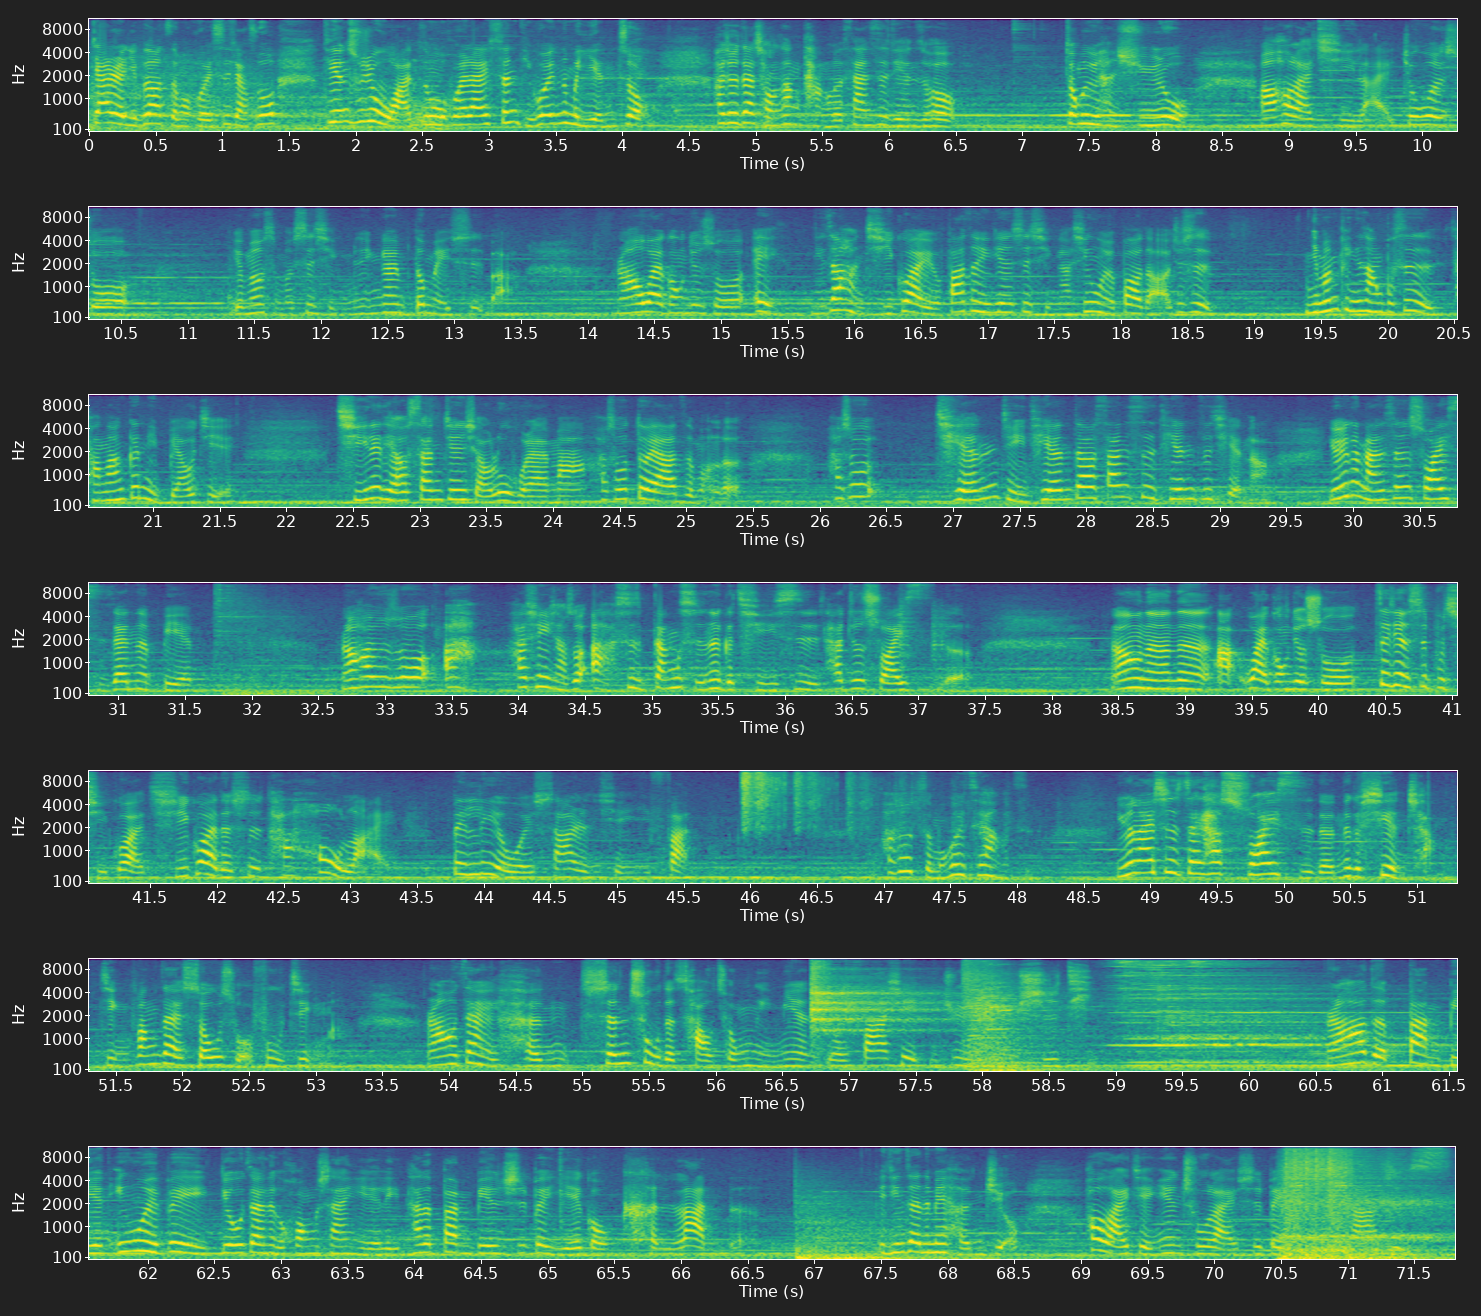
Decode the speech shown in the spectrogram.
家人也不知道怎么回事，想说今天出去玩，怎么回来身体会那么严重？他就在床上躺了三四天之后。终于很虚弱，然后后来起来就问说有没有什么事情？应该都没事吧？然后外公就说：“哎，你知道很奇怪，有发生一件事情啊，新闻有报道，就是你们平常不是常常跟你表姐骑那条山间小路回来吗？”他说：“对啊，怎么了？”他说：“前几天到三四天之前啊，有一个男生摔死在那边。”然后他就说：“啊。”他心里想说啊，是当时那个骑士，他就摔死了。然后呢，那啊外公就说这件事不奇怪，奇怪的是他后来被列为杀人嫌疑犯。他说怎么会这样子？原来是在他摔死的那个现场，警方在搜索附近嘛，然后在很深处的草丛里面有发现一具女尸体。然后他的半边因为被丢在那个荒山野岭，他的半边是被野狗啃烂的，已经在那边很久。后来检验出来是被自杀致死。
